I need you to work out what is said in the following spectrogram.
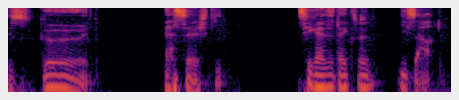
is good. That's Sersky. See you guys next one. Peace out.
